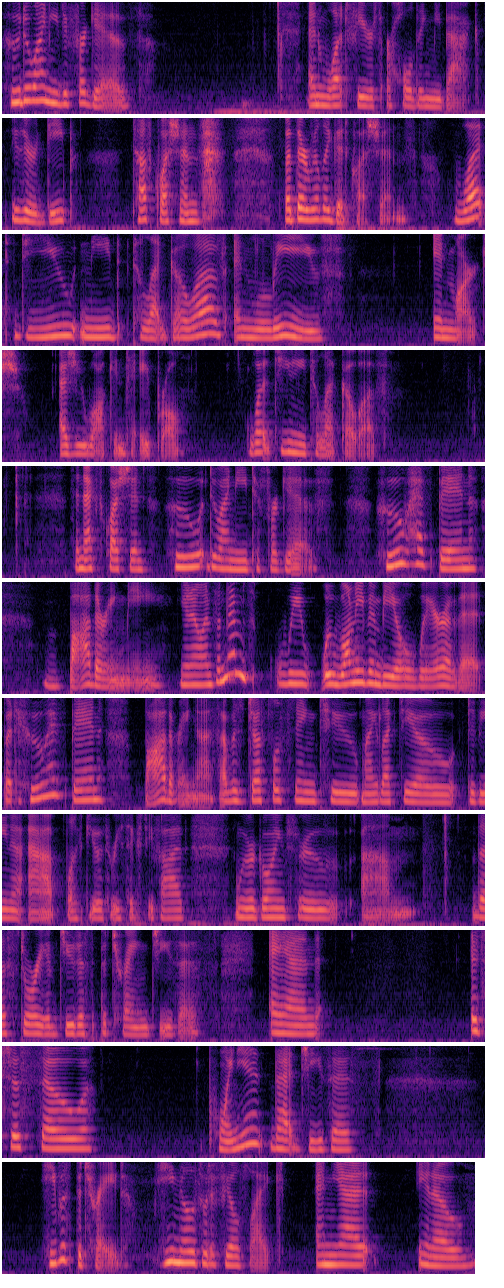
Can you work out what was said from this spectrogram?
Who do I need to forgive? And what fears are holding me back? These are deep, tough questions, but they're really good questions. What do you need to let go of and leave in March as you walk into April? What do you need to let go of? The next question Who do I need to forgive? Who has been bothering me? You know, and sometimes we, we won't even be aware of it, but who has been bothering us? I was just listening to my Lectio Divina app, Lectio 365, and we were going through um, the story of Judas betraying Jesus. And it's just so poignant that Jesus, he was betrayed. He knows what it feels like. And yet, you know,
